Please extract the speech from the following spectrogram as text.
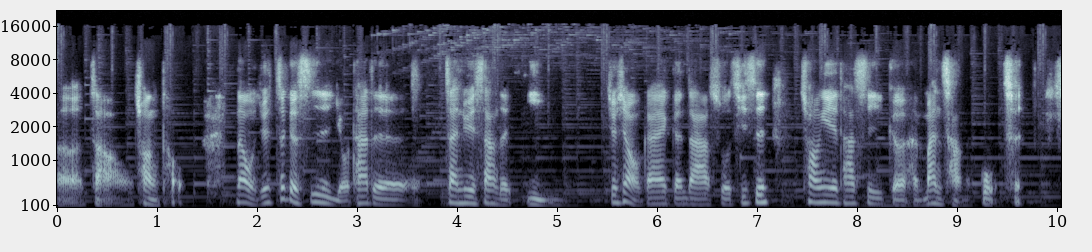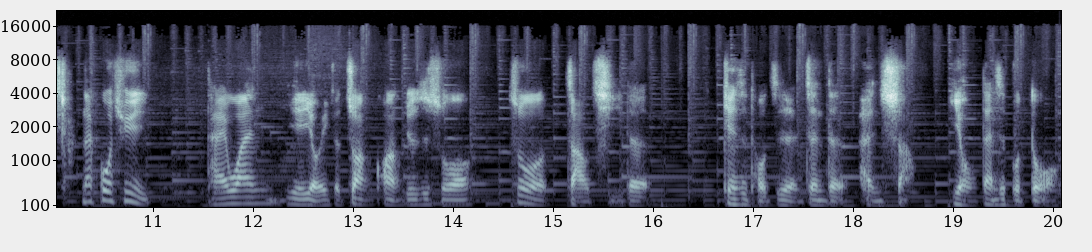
呃找创投。那我觉得这个是有它的战略上的意义。就像我刚才跟大家说，其实创业它是一个很漫长的过程。那过去。台湾也有一个状况，就是说做早期的天使投资人真的很少，有但是不多。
